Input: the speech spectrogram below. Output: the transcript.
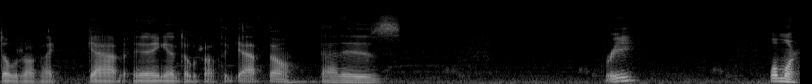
double drop that gap, it ain't gonna double drop the gap though. That is three. One more.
